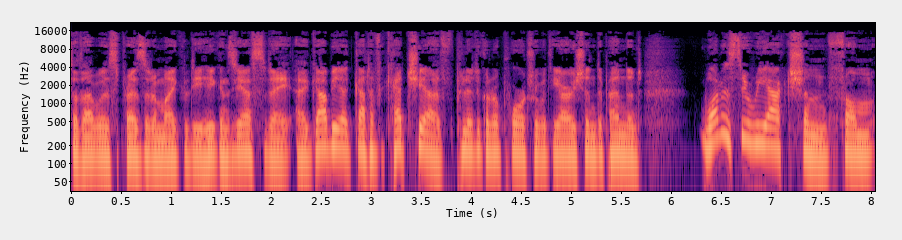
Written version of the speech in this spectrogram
So that was President Michael D. Higgins yesterday. Uh, Gabija Gataveckaite, political reporter with the Irish Independent. What is the reaction from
